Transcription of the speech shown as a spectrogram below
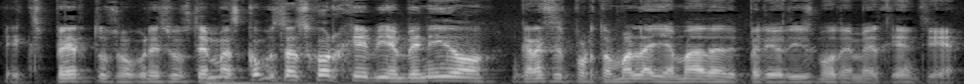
experto sobre esos temas. ¿Cómo estás, Jorge? Bienvenido. Gracias por tomar la llamada de periodismo de emergencia.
